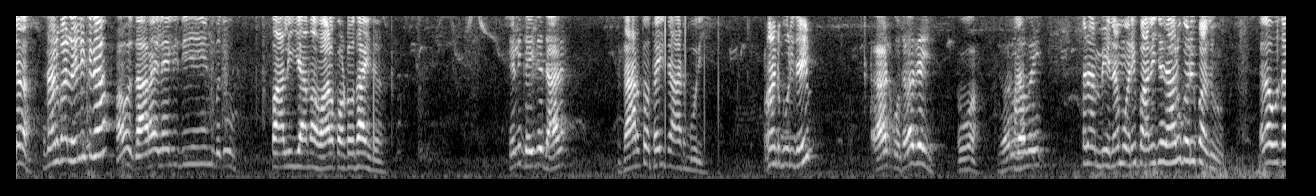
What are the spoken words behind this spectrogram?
છે. ઝાર બાર લઈ લીધી ને હવે ઝારા લઈ લીધી ને બધું પાલી ગયા આમાં વાળ કોટો થાય છે. કેટલી થઈ છે ધાર ઝાર તો થઈ છે આઠ બોરી. આઠ બોરી થઈ આઠ કોથળા થઈ? ઓહો. જરુભાઈ અને મેના મોરી પાલી છે સારું કર્યું પાછું. એટલે હું તો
